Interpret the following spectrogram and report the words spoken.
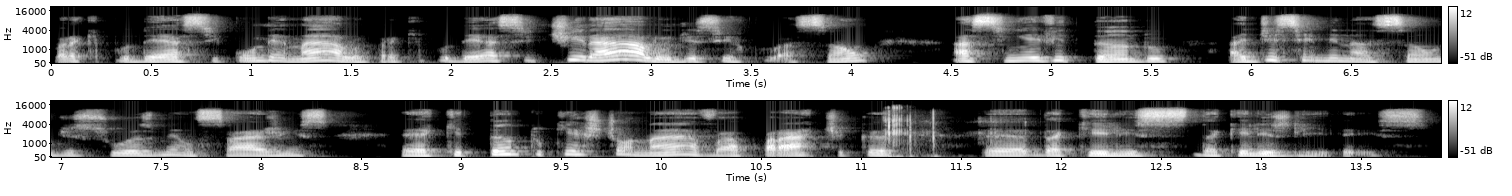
para que pudesse condená-lo, para que pudesse tirá-lo de circulação assim evitando a disseminação de suas mensagens é, que tanto questionava a prática é, daqueles, daqueles líderes.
